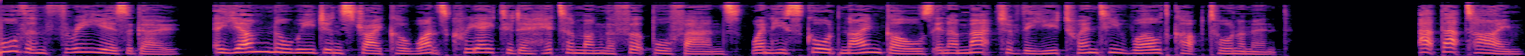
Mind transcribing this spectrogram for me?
More than three years ago, a young Norwegian striker once created a hit among the football fans when he scored nine goals in a match of the U20 World Cup tournament. At that time,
